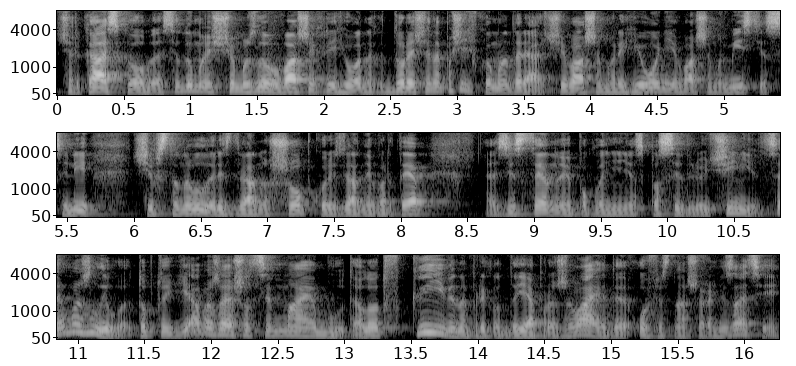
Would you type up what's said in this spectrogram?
Черкаська область. Я думаю, що можливо в ваших регіонах. До речі, напишіть в коментарях, чи в вашому регіоні, в вашому місті, селі, чи встановили різдвяну шопку, різдвяний вертеп зі сценою поклоніння Спасителю чи ні. Це важливо. Тобто я вважаю, що це має бути. Але от в Києві, наприклад, де я проживаю, де офіс нашої організації,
